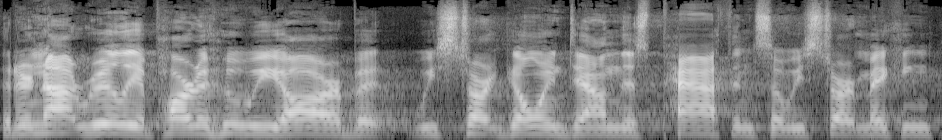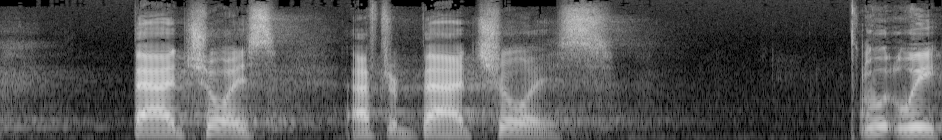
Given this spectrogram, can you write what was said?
that are not really a part of who we are, but we start going down this path, and so we start making bad choice after bad choice. We,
